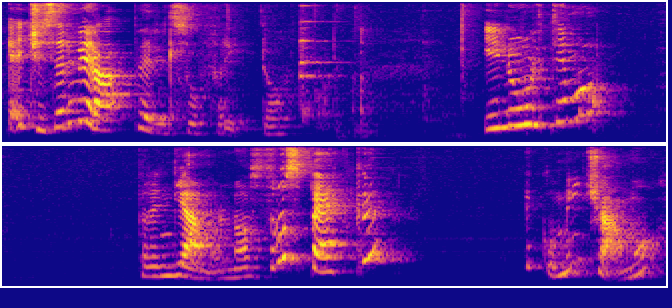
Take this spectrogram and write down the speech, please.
e ci servirà per il soffritto in ultimo prendiamo il nostro speck e cominciamo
